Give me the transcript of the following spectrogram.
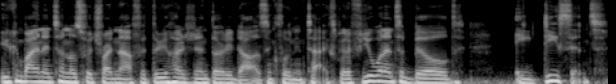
You can buy a Nintendo Switch right now for $330, including tax. But if you wanted to build a decent,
